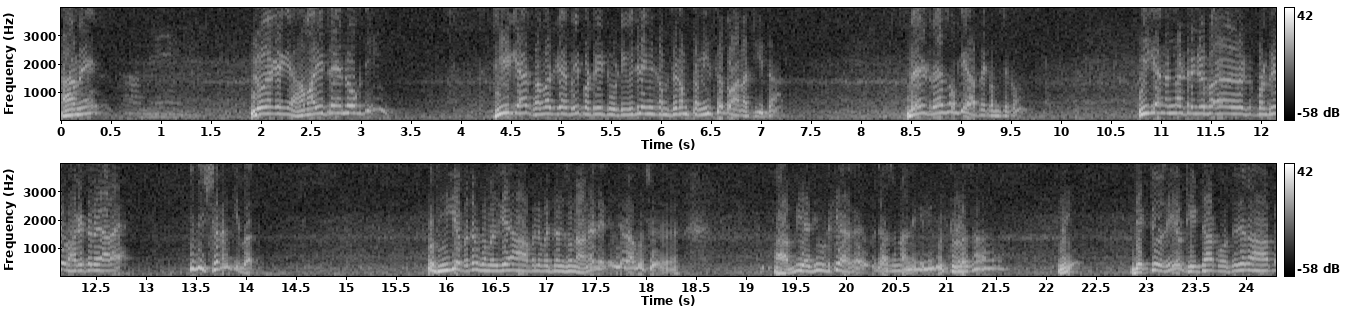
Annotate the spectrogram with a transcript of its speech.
हमें लोग कहेंगे? हमारी ट्रेन रोक दी। ठीक है समझ गए भाई पटरी टूटी हुई थी लेकिन कम से कम तमीज से तो आना चाहिए था। वेल ड्रेस होके आते कम से कम। ये क्या नंगा ट्रेन पटरी भागे चले जा रहा है? कितनी शर्म की बात। वो ठीक है, पता, समझ गया, आपने वचन सुनाना है लेकिन जरा कुछ आप भी ऐसे उठ के आ गए, पचास सुनाने के लिए कुछ थोड़ा सा, नहीं? देखते हो, सही ठीक ठाक होते जरा आप।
